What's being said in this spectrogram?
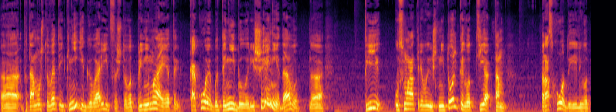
А, потому что в этой книге говорится, что вот принимая это какое бы то ни было решение, да, вот а, ты усматриваешь не только вот те там расходы или вот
